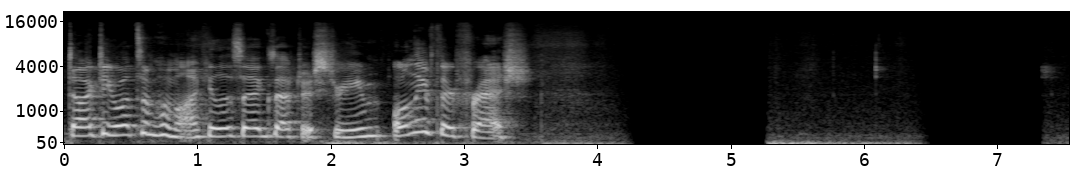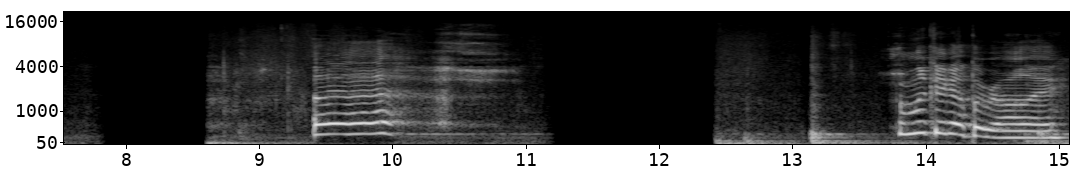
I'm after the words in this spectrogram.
Doc, do you want some homunculus eggs after stream? Only if they're fresh. Uh, I'm looking up Arale.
